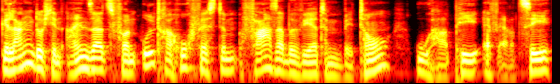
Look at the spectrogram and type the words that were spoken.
gelang durch den Einsatz von ultrahochfestem, faserbewehrtem Beton (UHP-FRC)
